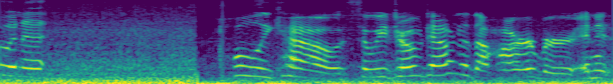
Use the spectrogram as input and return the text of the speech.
He's doing it. Holy cow. So we drove down to the harbor and it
